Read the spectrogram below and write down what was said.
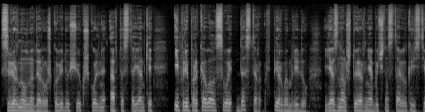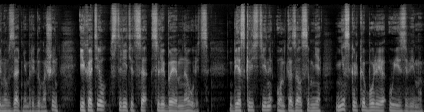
свернул на дорожку, ведущую к школьной автостоянке, и припарковал свой «Дастер» в первом ряду. Я знал, что Эрни обычно ставил Кристину в заднем ряду машин и хотел встретиться с Лебеем на улице. Без Кристины он казался мне несколько более уязвимым.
